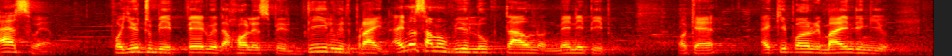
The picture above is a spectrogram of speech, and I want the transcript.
as well for you to be filled with the Holy Spirit. Deal with pride. I know some of you look down on many people, okay? I keep on reminding you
